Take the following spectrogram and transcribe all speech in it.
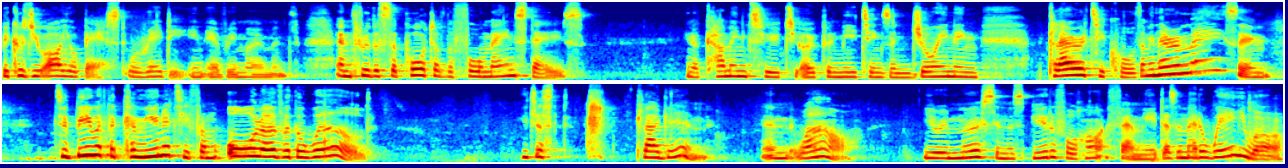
because you are your best already in every moment. And through the support of the four mainstays, you know, coming to, to open meetings and joining clarity calls. I mean, they're amazing. To be with the community from all over the world. You just plug in, and wow, you're immersed in this beautiful heart family. It doesn't matter where you are.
